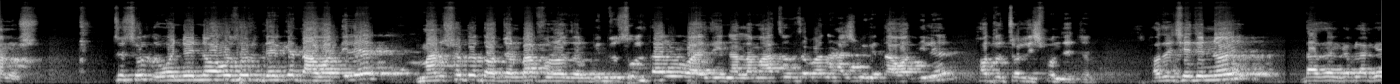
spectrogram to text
মানুষ। তো অন্যান্য হুজুরদেরকে দাওয়াত দিলে মানুষ হতো দশজন বা পনেরো জন কিন্তু সুলতান ওয়াইদিন আল্লাহ মাহাজুজ্জামান হাসমিকে দাওয়াত দিলে হতো চল্লিশ পঞ্চাশ জন। হয়তো সেজন্যই দাজান কেবলাকে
